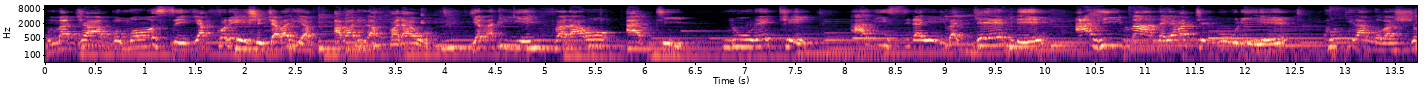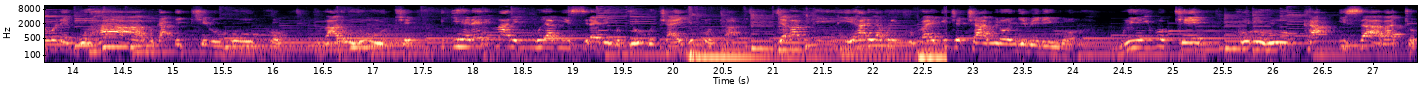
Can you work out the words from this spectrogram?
Mu majambo mose yakoresheje abarira farawo yabariye farawo ati nureke abisirayeli bagende aho imana yabateguriye kugira ngo bashobore guhabwa ikiruhuko. Baruhuke. Igihe rero imana ikuye abisirayeli mu gihugu ca egiputa yababwiye hariya muri kuvaho igice ca mirongo ibiri ngo mwibuke kuruhuka isabato.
